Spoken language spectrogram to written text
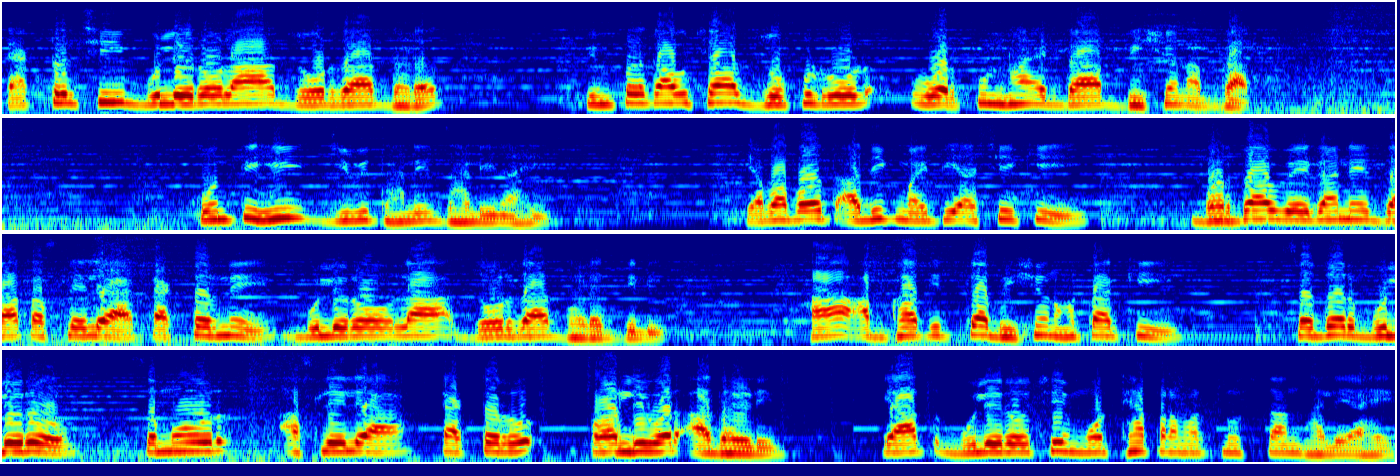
ट्रॅक्टरची बुलेरोला जोरदार धडक. पिंपळगावच्या जोपूर रोडवर पुन्हा एकदा भीषण अपघात. कोणतीही जीवितहानी झाली नाही. याबाबत अधिक माहिती अशी की भरधाव वेगाने जात असलेल्या ट्रॅक्टरने बुलेरोला जोरदार धडक दिली. हा अपघात इतका भीषण होता की सदर बुलेरो समोर असलेल्या ट्रॅक्टर ट्रॉलीवर आदळली. यात बुलेरोचे मोठ्या प्रमाणात नुकसान झाले आहे.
